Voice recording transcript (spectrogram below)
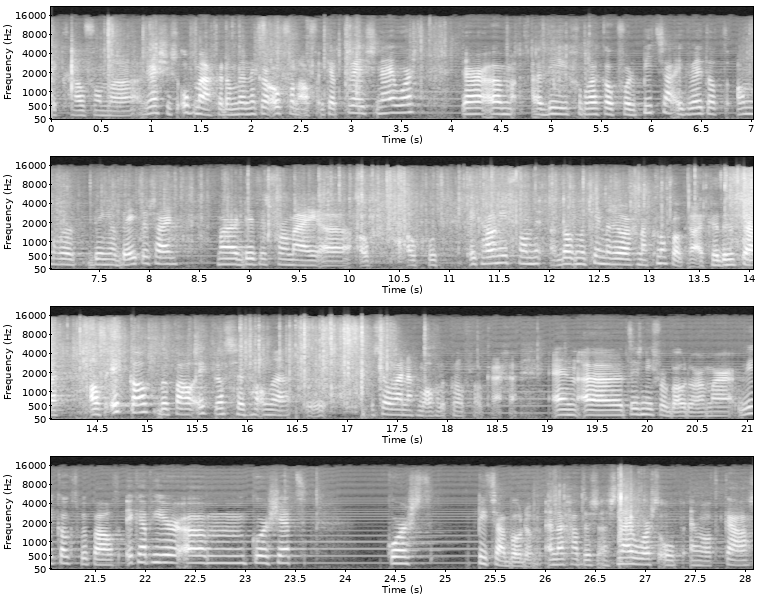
Ik hou van restjes opmaken. Dan ben ik er ook van af. Ik heb twee snijworst. Daar, um, die gebruik ik ook voor de pizza. Ik weet dat andere dingen beter zijn. Maar dit is voor mij uh, ook, ook goed. Ik hou niet van dat mijn kinderen heel erg naar knoflook ruiken. Dus uh, als ik kook, bepaal ik dat ze dan uh, zo weinig mogelijk knoflook krijgen. En het is niet verboden hoor, maar wie kookt bepaalt. Ik heb hier um, courgette, korst, pizzabodem. En daar gaat dus een snijworst op en wat kaas.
